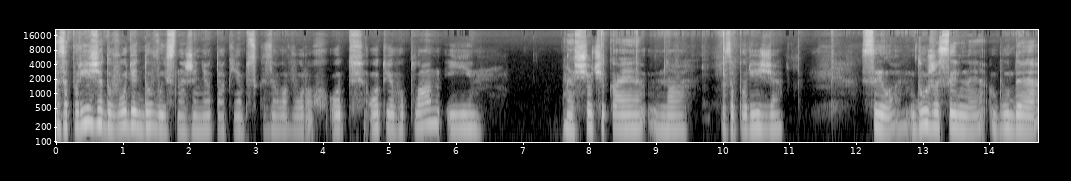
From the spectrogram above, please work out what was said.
Запоріжжя доводять до виснаження, отак я б сказала, ворог. От, от його план і е, що чекає на Запоріжжя сила. Дуже сильне буде е,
